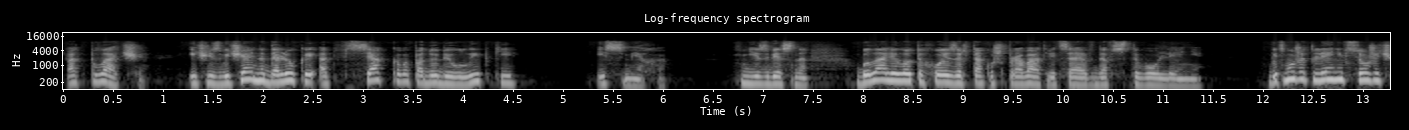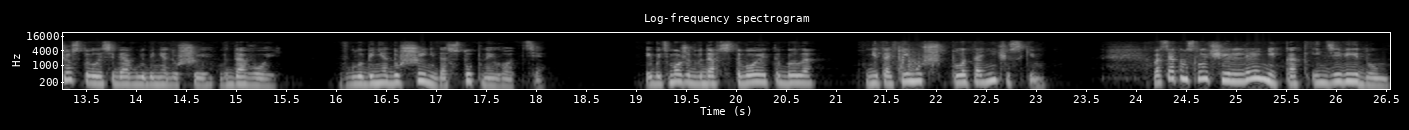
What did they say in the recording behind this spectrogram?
от плача и чрезвычайно далекой от всякого подобия улыбки и смеха. Неизвестно, была ли Лота Хойзер так уж права, отрицая вдовство Лени. Быть может, Лени все же чувствовала себя в глубине души вдовой, в глубине души, недоступной Лотте. И, быть может, вдовство это было не таким уж платоническим. Во всяком случае, Лени, как индивидуум,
